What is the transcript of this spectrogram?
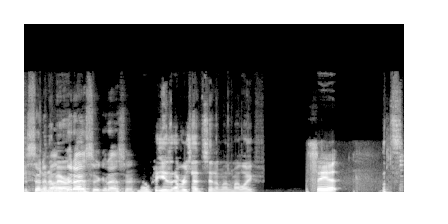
The cinema. America. Good answer. Good answer. Nobody has ever said cinema in my life. Let's see it.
